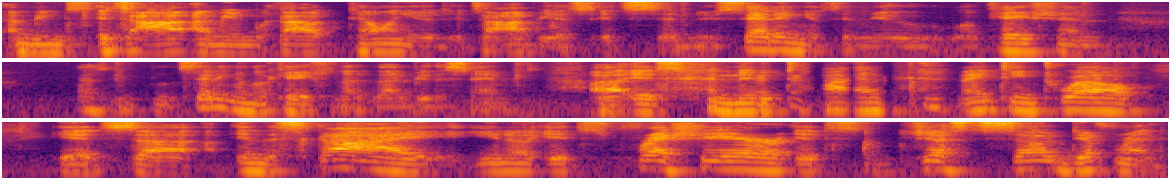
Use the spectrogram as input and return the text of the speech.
I mean, it's I mean, without telling you, it's obvious. It's a new setting. It's a new location. Setting and location that that'd be the same. Uh, it's a new time, 1912 it's uh, in the sky you know it's fresh air. It's just so different.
